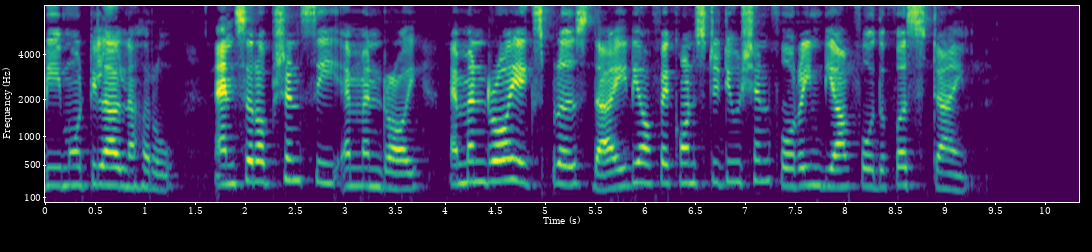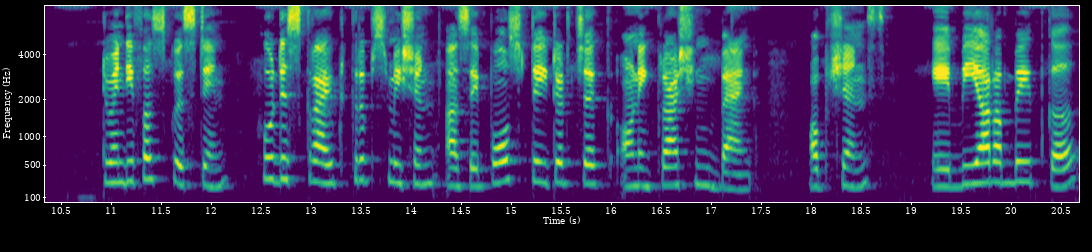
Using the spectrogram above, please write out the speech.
D. Motilal Nehru Answer option C. M. N. Roy. M. N. Roy expressed the idea of a constitution for India for the first time. 21st question Who described Cripps mission as a post dated check on a crashing bank? Options A. B. R. Ambedkar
